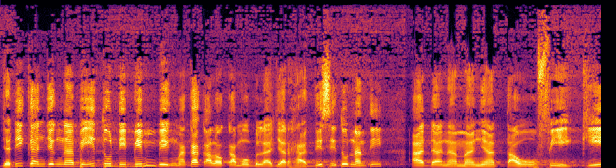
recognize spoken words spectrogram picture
Jadi kanjeng Nabi itu dibimbing, maka kalau kamu belajar hadis itu nanti ada namanya taufiki,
